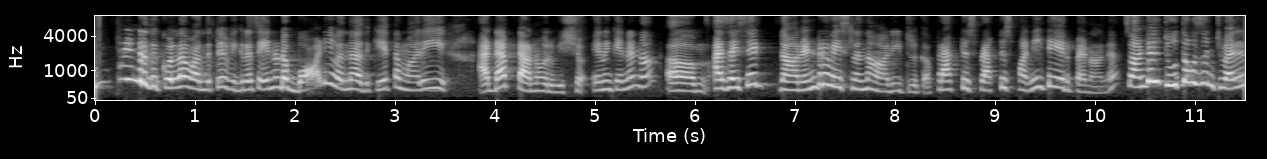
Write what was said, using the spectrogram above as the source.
இப்படின்றதுக்குள்ள வந்துட்டு விக்ரஸ் என்னோட பாடி வந்து அதுக்கேற்ற மாதிரி அடாப்ட் ஆன ஒரு விஷயம். எனக்கு என்னன்னா அஸ் ஐ செட் நான் ரெண்டரை வயசுலேருந்து ஆடிட்டு இருக்கேன். ப்ராக்டிஸ் ப்ராக்டிஸ் பண்ணிட்டே இருப்பேன் நான். So until two thousand twelve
